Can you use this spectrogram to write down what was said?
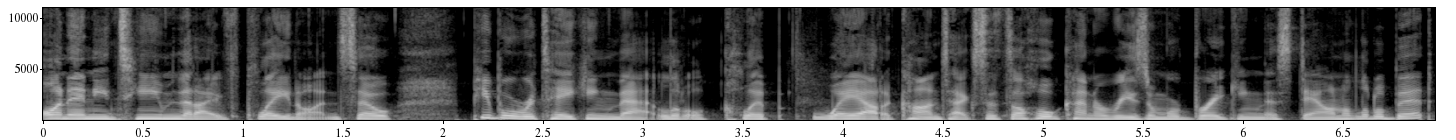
on any team that I've played on. So people were taking that little clip way out of context. It's the whole kind of reason we're breaking this down a little bit.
